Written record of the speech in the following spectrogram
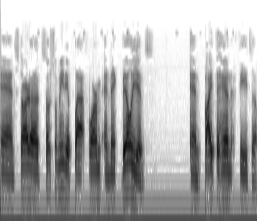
and start a social media platform and make billions and bite the hand that feeds them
